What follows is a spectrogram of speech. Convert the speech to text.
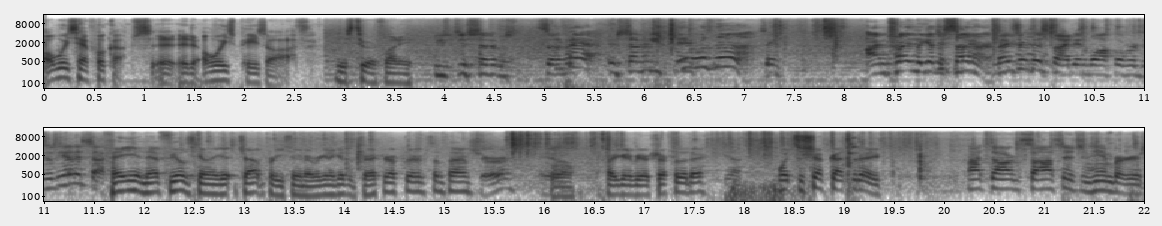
Always have hookups. It, it always pays off. These two are funny. You just said it was seven. back. It was 72. It was not. I'm trying to get the center. me- measure this side and walk over to the other side. Hey Ian, that field's gonna get chopped pretty soon. Are we gonna get the tractor up there sometime? Sure. Cool. Are you gonna be our chef for the day? Yeah. What's the chef got today? Hot dogs, sausage, and hamburgers.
